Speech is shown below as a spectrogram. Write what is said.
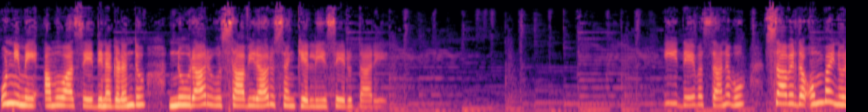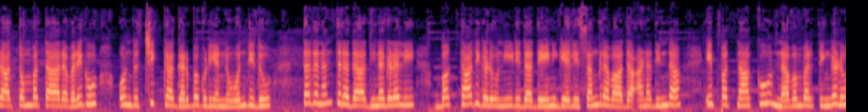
ಹುಣ್ಣಿಮೆ, ಅಮಾವಾಸ್ಯೆ ದಿನಗಳಂದು ನೂರಾರು ಸಾವಿರಾರು ಸಂಖ್ಯೆಯಲ್ಲಿ ಸೇರುತ್ತಾರೆ. ಈ ದೇವಸ್ಥಾನವು ಸಾವಿರದ ಒಂಬೈನೂರ ತೊಂಬತ್ತಾರವರೆಗೂ ಒಂದು ಚಿಕ್ಕ ಗರ್ಭಗುಡಿಯನ್ನು ಹೊಂದಿದ್ದು, ತದನಂತರದ ದಿನಗಳಲ್ಲಿ ಭಕ್ತಾದಿಗಳು ನೀಡಿದ ದೇಣಿಗೆಯಲ್ಲಿ ಸಂಗ್ರಹವಾದ ಹಣದಿಂದ ಇಪ್ಪತ್ನಾಲ್ಕು ನವೆಂಬರ್ ತಿಂಗಳು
